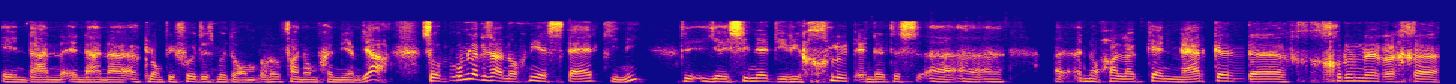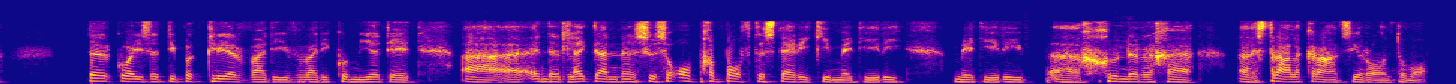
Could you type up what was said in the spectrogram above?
en dan en dan 'n klompie foto's met hom van hom geneem. Ja, so op oomblik is daar nog nie 'n stertjie nie. Die, jy sien net hierdie gloed en dit is 'n uh, uh, uh, nogal 'n kenmerkende groenerige turquoise tipe kleur wat die wat die komeet het. Uh en dit lyk dan soos 'n opgepofte sterretjie met hierdie met hierdie uh groenerige uh, stralekrans hier rondom hom.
